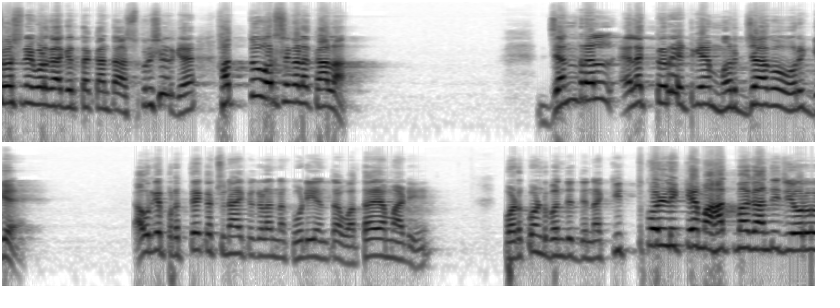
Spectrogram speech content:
ಶೋಷಣೆಗೊಳಗಾಗಿರ್ತಕ್ಕಂಥ ಅಸ್ಪೃಶ್ಯರಿಗೆ ಹತ್ತು ವರ್ಷಗಳ ಕಾಲ ಜನರಲ್ ಎಲೆಕ್ಟೊರೇಟ್ಗೆ ಮರ್ಜಾಗೋವರೆಗೆ ಅವ್ರಿಗೆ ಪ್ರತ್ಯೇಕ ಚುನಾಯಕಗಳನ್ನ ಕೊಡಿ ಅಂತ ಒತ್ತಾಯ ಮಾಡಿ ಪಡ್ಕೊಂಡು ಬಂದಿದ್ದನ್ನ ಕಿತ್ಕೊಳ್ಳಿಕ್ಕೆ ಮಹಾತ್ಮ ಗಾಂಧೀಜಿಯವರು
